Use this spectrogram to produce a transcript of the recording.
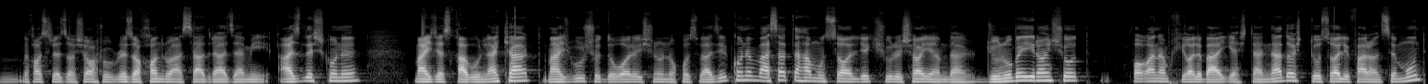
می‌خواست رضا شاه رو رضا خان رو از صدر اعظمی ازلش کنه. مجلس قبول نکرد. مجبور شد دوباره ایشون رو نخست وزیر کنه. وسط همون سال یک شورش هایی هم در جنوب ایران شد. واقعا هم خیال برگشتن نداشت. دو سالی فرانسه موند.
